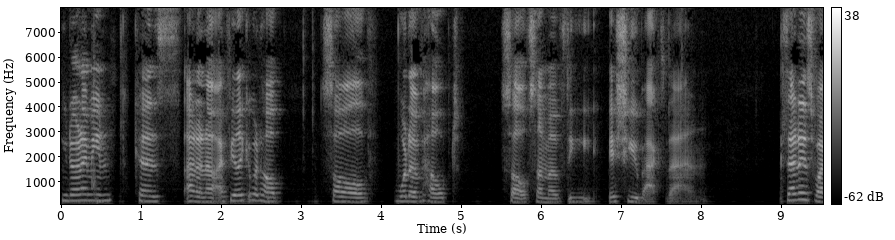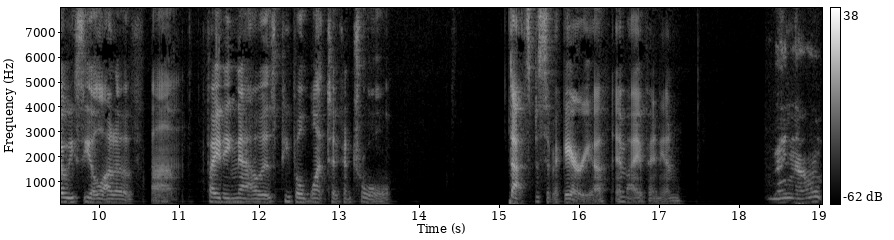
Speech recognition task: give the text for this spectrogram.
You know what I mean? Because I don't know. I feel like it would help solve, would have helped solve some of the issue back then. Because that is why we see a lot of um, fighting now is people want to control that specific area, in my opinion. Right now,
